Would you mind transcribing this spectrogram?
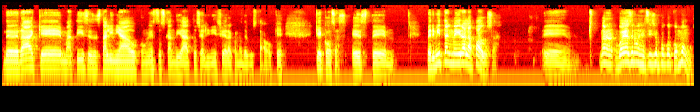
de verdad que Matices está alineado con estos candidatos y al inicio era con los de Gustavo, que qué cosas. Este, permítanme ir a la pausa. Eh, bueno, voy a hacer un ejercicio un poco común.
